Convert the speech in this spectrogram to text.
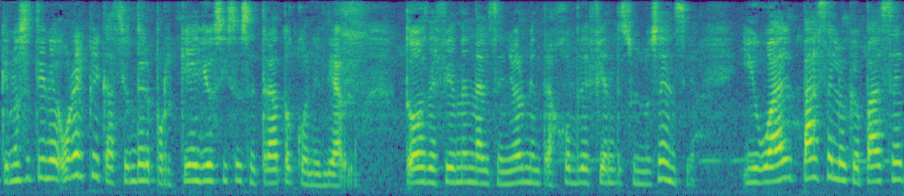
que no se tiene una explicación del por qué Dios hizo ese trato con el diablo. Todos defienden al Señor mientras Job defiende su inocencia. Igual, pase lo que pase,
